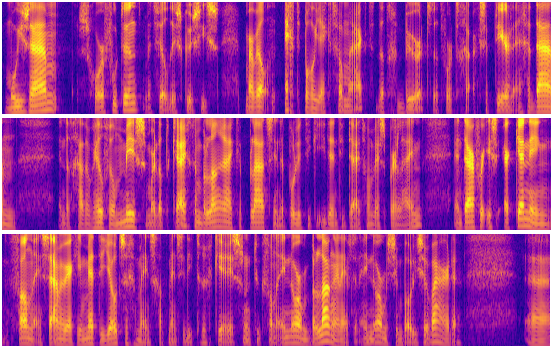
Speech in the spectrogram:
moeizaam, schoorvoetend, met veel discussies, maar wel een echt project van maakt. Dat gebeurt, dat wordt geaccepteerd en gedaan en dat gaat ook heel veel mis, maar dat krijgt een belangrijke plaats in de politieke identiteit van West-Berlijn. En daarvoor is erkenning van en samenwerking met de Joodse gemeenschap, mensen die terugkeren, is natuurlijk van enorm belang en heeft een enorme symbolische waarde. Uh,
